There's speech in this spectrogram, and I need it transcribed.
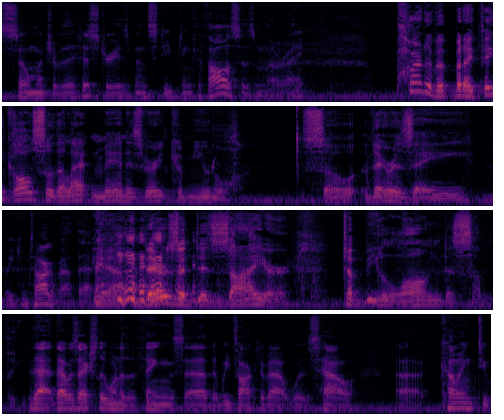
so much of the history has been steeped in Catholicism, though, right? Part of it, but I think also the Latin man is very communal. So there is a We can talk about that. yeah, there's a desire to belong to something. that that was actually one of the things uh, that we talked about was how uh, coming to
